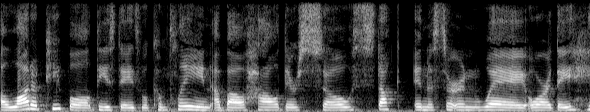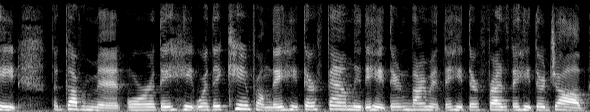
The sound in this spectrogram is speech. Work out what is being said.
a lot of people these days will complain about how they're so stuck in a certain way, or they hate the government, or they hate where they came from, they hate their family, they hate their environment, they hate their friends, they hate their job.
